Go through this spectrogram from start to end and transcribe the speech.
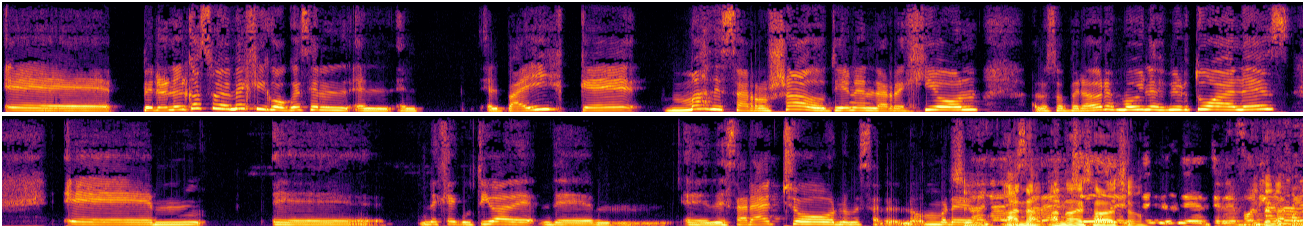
Eh, pero en el caso de México, que es el, país que más desarrollado tiene en la región a los operadores móviles virtuales, eh, una ejecutiva de, de, eh, de, Saracho, no me sale el nombre. Ana, Ana, de Saracho. De, Telefónica.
